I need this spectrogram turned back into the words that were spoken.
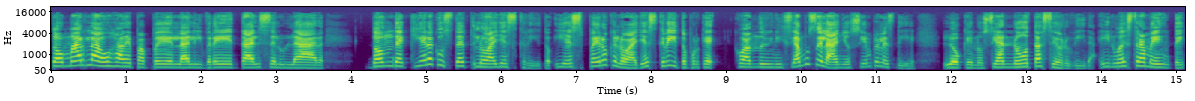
tomar la hoja de papel, la libreta, el celular, donde quiera que usted lo haya escrito, y espero que lo haya escrito, porque cuando iniciamos el año, siempre les dije, lo que no se anota se olvida y nuestra mente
